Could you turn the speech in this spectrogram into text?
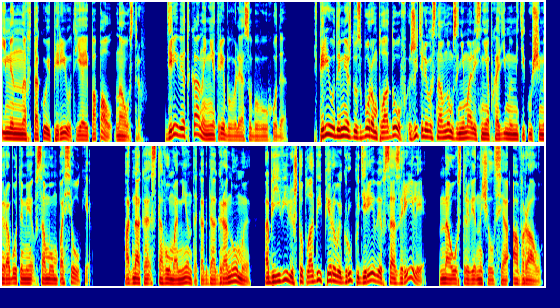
Именно в такой период я и попал на остров. Деревья тканы не требовали особого ухода. В периоды между сбором плодов жители в основном занимались необходимыми текущими работами в самом поселке. Однако с того момента, когда агрономы объявили, что плоды первой группы деревьев созрели, на острове начался аврал.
